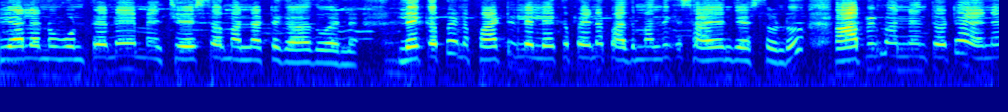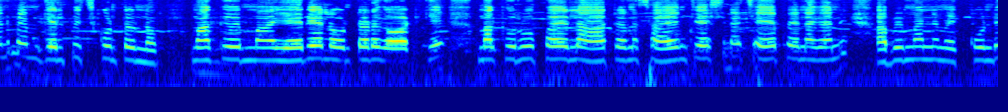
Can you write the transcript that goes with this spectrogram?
ఇవాళ నువ్వు ఉంటేనే మేము చేస్తాం అన్నట్టు కాదు ఆయన. లేకపోయినా పార్టీలో లేకపోయినా పది మందికి సాయం చేస్తుండు. ఆ అభిమాన్యంతో ఆయనను మేము గెలిపించుకుంటున్నాం. మాకు మా ఏరియాలో ఉంటాడు కాబట్టి మాకు రూపాయల ఆటన సాయం చేసినా చేయకపోయినా కానీ అభిమాన్యం ఎక్కువ ఉండి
